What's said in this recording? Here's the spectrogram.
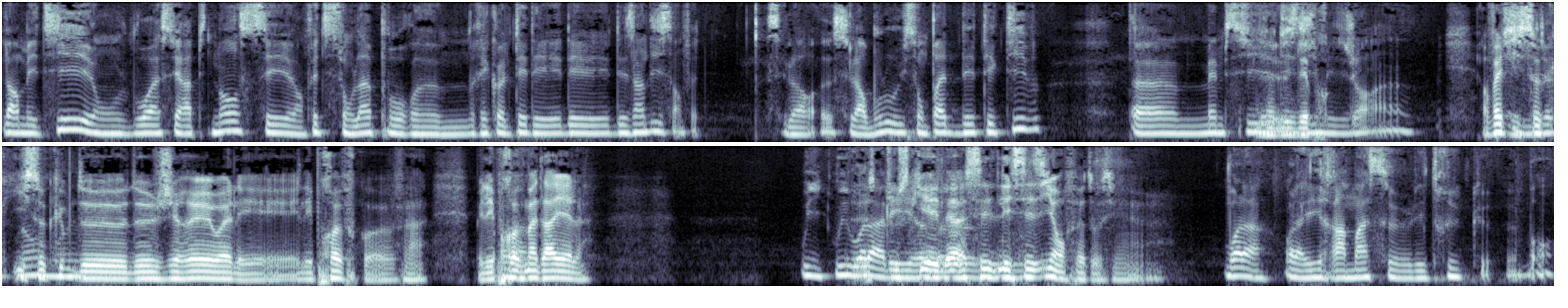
leur métier, on le voit assez rapidement, c'est en fait ils sont là pour euh, récolter des, des, des indices en fait. C'est leur c'est leur boulot. Ils sont pas détectives, euh, même si euh, pro- genre un- En fait, il s'oc- Exactement, il s'occupe ouais. de, de gérer ouais les, les preuves quoi, enfin, mais les preuves Voilà. matérielles. oui oui voilà tout les, ce qui est euh, les saisies en fait aussi. Voilà, voilà, il ramasse euh, les trucs. euh, bon,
